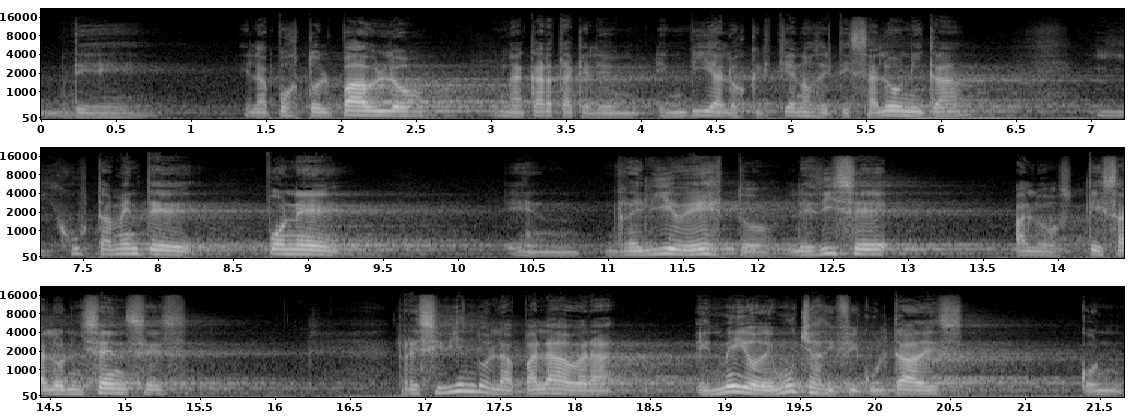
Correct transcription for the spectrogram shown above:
del apóstol Pablo, una carta que le envía a los cristianos de Tesalónica, y justamente pone en relieve esto, les dice a los tesalonicenses, recibiendo la palabra en medio de muchas dificultades, con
